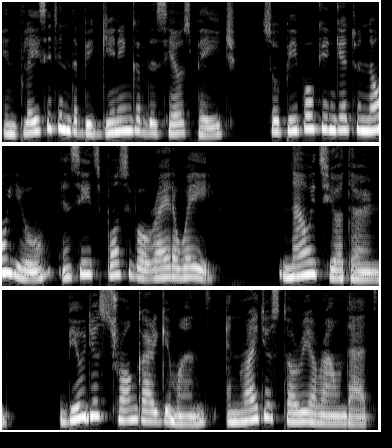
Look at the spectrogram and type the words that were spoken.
and place it in the beginning of the sales page so people can get to know you and see it's possible right away. Now it's your turn. Build a strong argument and write your story around that.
